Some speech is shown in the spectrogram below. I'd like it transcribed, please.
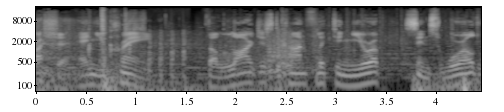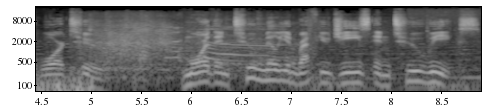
Russia and Ukraine, the largest conflict in Europe since World War II. More than 2 million refugees in two weeks,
